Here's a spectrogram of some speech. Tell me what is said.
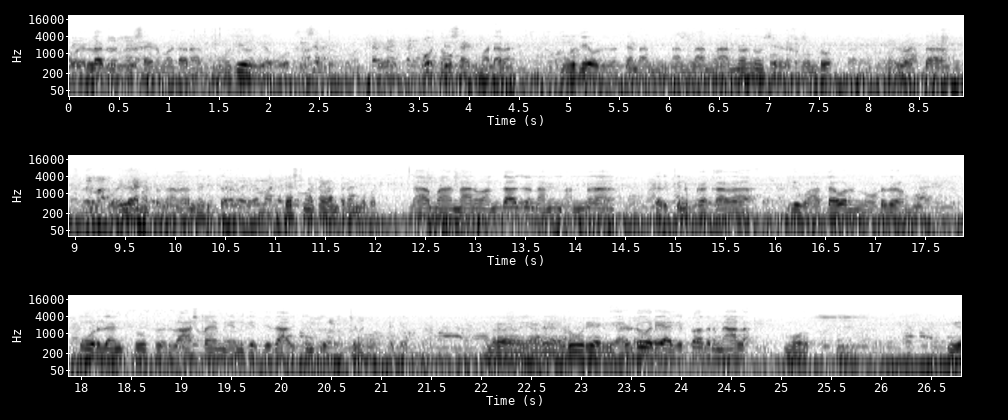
ಅವರೆಲ್ಲರೂ ಡಿಸೈಡ್ ಮಾಡ್ಯಾರ. ಮೋದಿಯವ್ರಿಗೆ ವೋಟ್ ಹಾಕಬೇಕು ಅಂತೇಳಿ ಡಿಸೈಡ್ ಮಾಡ್ಯಾರ. ಮೋದಿಯವ್ರ ಜೊತೆ ನನ್ನ ನನ್ನ ನನ್ನನ್ನು ಸೇರಿಸ್ಕೊಂಡು ಇವತ್ತು ಒಳ್ಳೆ ಮತದಾನ ನಡೀತಾ ಇದೆ. ಎಷ್ಟು ಮತಗಳು ಅಂತ ನಿಮ್ಗೆ ಬಟ್ ನಾ ನಾನು ಅಂದಾಜು ನನ್ನ ನನ್ನ ತರ್ಕಿನ ಪ್ರಕಾರ ಇಲ್ಲಿ ವಾತಾವರಣ ನೋಡಿದ್ರೆ ಮೂರ್ ದೆನ್ ಟೂ ಲಾಸ್ಟ್ ಟೈಮ್ ಏನು ಗೆದ್ದಿದೆ ಅದಕ್ಕಿಂತ ಹೆಚ್ಚಿನ ಗೆದ್ದ ಅಂದರೆ ಎರಡು ಎರಡೂವರೆ ಆಗಿ ಎರಡೂವರೆ ಆಗಿತ್ತು ಅದ್ರ ಮ್ಯಾಲ. ಮೂರು. ಈಗ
